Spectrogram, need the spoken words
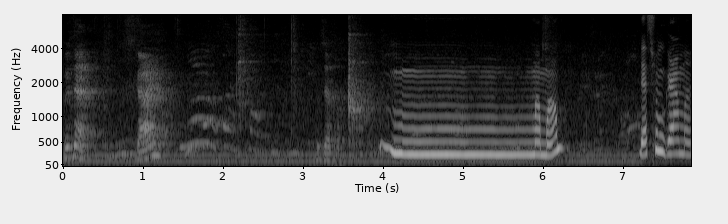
Who's that? Sky? Who's that from? Mm, my mom. That's from. Grandma.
